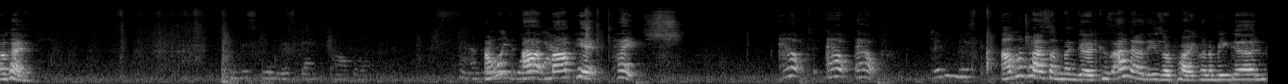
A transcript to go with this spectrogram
Okay. I'm just giving this back I want uh, my pit. Hey, shh. Out, out, out. I'm going to try something good because I know these are probably going to be good.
